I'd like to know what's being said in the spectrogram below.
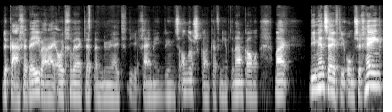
de KGB, waar hij ooit gewerkt heeft. En nu heet die geheime dienst anders. Kan ik even niet op de naam komen. Maar die mensen heeft hij om zich heen.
